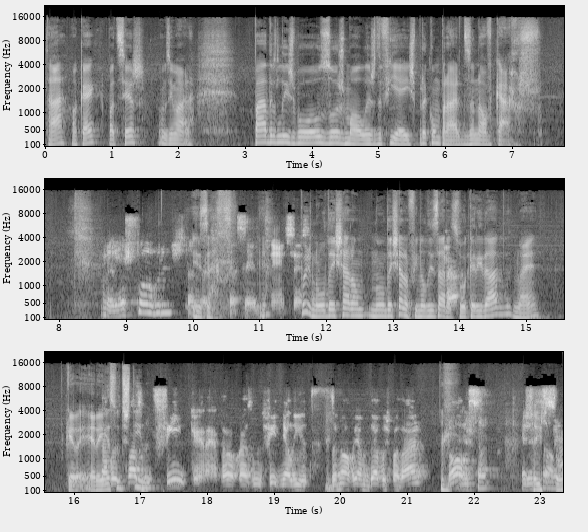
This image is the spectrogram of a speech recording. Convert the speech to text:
tá? Ok? Pode ser? Vamos embora. Padre de Lisboa usou esmolas de fiéis para comprar 19 carros. para os pobres. Está, Exato. está certo. Sim, sim, Pois sim. não o deixaram, não o deixaram finalizar a sua caridade, não é? Porque era, era esse o Estava quase destino. no fim, cara. Estava quase no fim. Tinha ali 19 MWs para dar. Era 9. só, era só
